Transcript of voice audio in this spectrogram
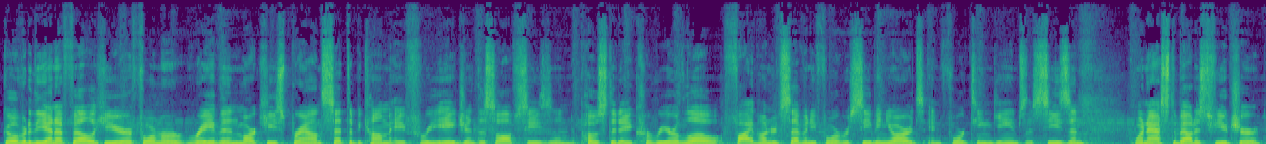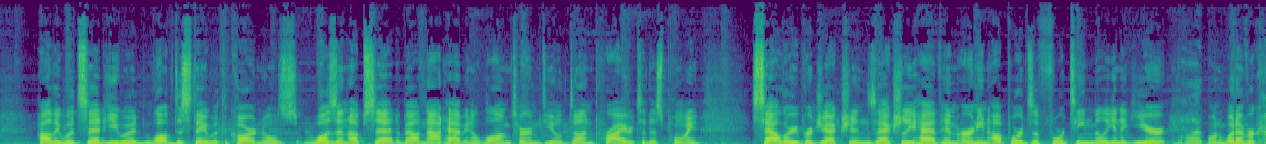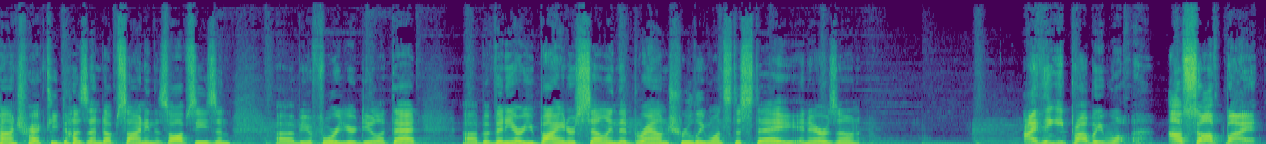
Go over to the NFL here. Former Raven Marquise Brown, set to become a free agent this offseason, posted a career low 574 receiving yards in 14 games this season. When asked about his future, Hollywood said he would love to stay with the Cardinals, wasn't upset about not having a long term deal done prior to this point. Salary projections actually have him earning upwards of 14 million a year on whatever contract he does end up signing this offseason. Uh, it'll be a four-year deal at that. Uh, but Vinny, are you buying or selling that Brown truly wants to stay in Arizona? I think he probably won't. I'll soft buy it.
